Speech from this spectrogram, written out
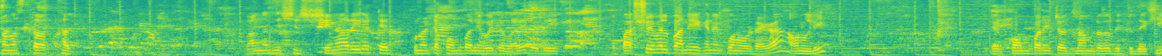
সংস্থা, অর্থাৎ বাংলাদেশের সেনা রিলেটেড কোনো একটা কোম্পানি হইতে পারে, যদি পাঁচশো এম পানি এখানে পনেরো টাকা অনলি এই কোম্পানিটার নামটা যদি একটু দেখি।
